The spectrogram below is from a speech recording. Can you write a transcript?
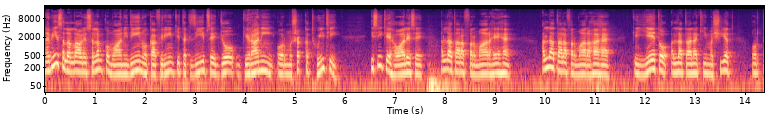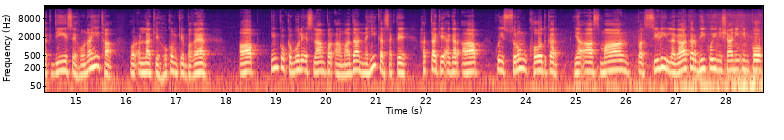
نبی صلی اللہ علیہ وسلم کو معاندین و کافرین کی تکذیب سے جو گرانی اور مشقت ہوئی تھی، اسی کے حوالے سے اللہ تعالیٰ فرما رہے ہیں۔ اللہ تعالیٰ فرما رہا ہے کہ یہ تو اللہ تعالیٰ کی مشیت اور تقدیر سے ہونا ہی تھا اور اللہ کے حکم کے بغیر آپ ان کو قبول اسلام پر آمادہ نہیں کر سکتے، حتیٰ کہ اگر آپ کوئی سرنگ کھود کر یا آسمان پر سیڑھی لگا کر بھی کوئی نشانی ان کو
